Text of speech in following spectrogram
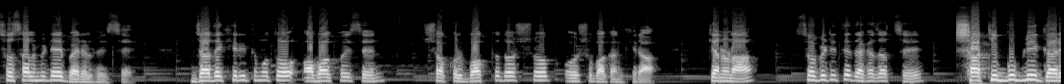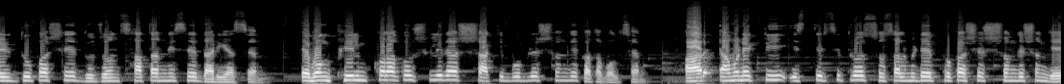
সোশ্যাল মিডিয়ায় ভাইরাল হয়েছে, যা দেখে রীতিমতো অবাক হয়েছেন সকল ভক্ত দর্শক ও শুভাকাঙ্ক্ষীরা। কেননা, ছবিটিতে দেখা যাচ্ছে, সাকিব বুবলি গাড়ির দুপাশে দুজন ছাতার নিচে দাঁড়িয়ে আছেন এবং ফিল্ম কলাকৌশলীরা সাকিব বুবলির সঙ্গে কথা বলছেন। আর এমন একটি স্থির চিত্র সোশ্যাল মিডিয়ায় প্রকাশের সঙ্গে সঙ্গে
